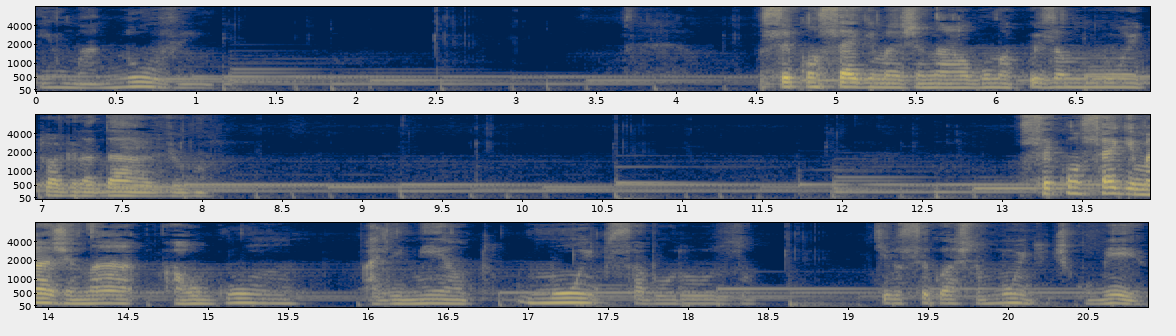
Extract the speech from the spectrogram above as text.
em uma nuvem Você consegue imaginar alguma coisa muito agradável? Você consegue imaginar algum alimento muito saboroso que você gosta muito de comer?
